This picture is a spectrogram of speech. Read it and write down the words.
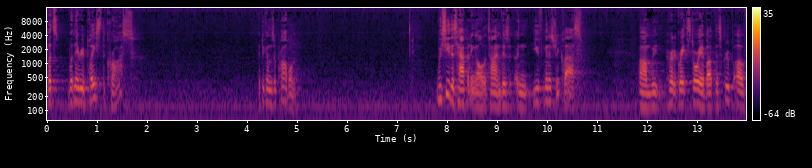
But when they replace the cross, it becomes a problem. We see this happening all the time. There's in youth ministry class, um, we heard a great story about this group of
